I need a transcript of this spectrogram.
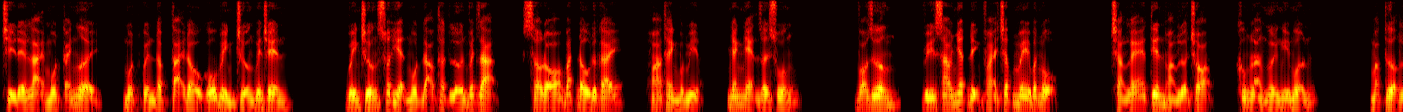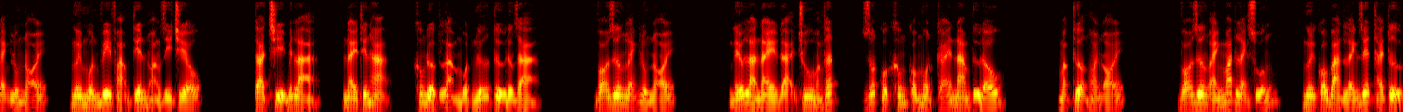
chỉ để lại một cái người một quyền đập tại đầu gỗ bình chướng bên trên. Bình chướng xuất hiện một đạo thật lớn vết rạn, sau đó bắt đầu đứt gãy hóa thành một mịn nhanh nhẹn rơi xuống. Võ dương vì sao nhất định phải chấp mê bất ngộ? Chẳng lẽ tiên hoàng lựa chọn, không là ngươi nghĩ muốn? Mặc thượng lạnh lùng nói, ngươi muốn vi phạm tiên hoàng gì chiếu. Ta chỉ biết là, này thiên hạ, không được làm một nữ tử đương ra võ dương lạnh lùng nói, nếu là này đại chu hoàng thất, rốt cuộc không có một cái nam tử đâu. Mặc thượng hỏi nói, võ dương ánh mắt lạnh xuống, ngươi có bản lãnh giết thái tử,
